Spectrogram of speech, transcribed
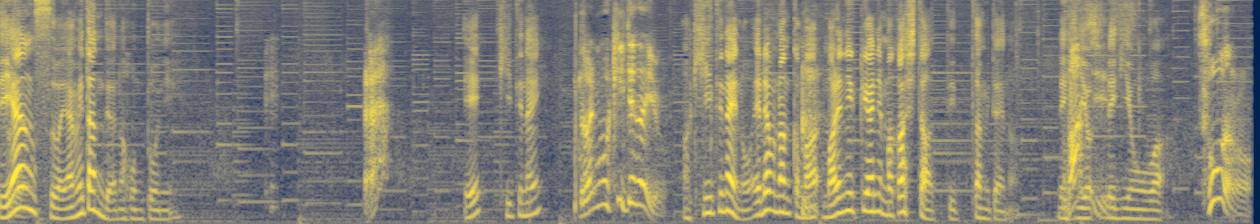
デヤンスはやめたんだよな本当に。え？聞いてない？何も聞いてないよ。あ聞いてないの？えでもなんか、ま、マレ肉屋に任したって言ったみたいな。レギオマジ？レギオンは。そうなの？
